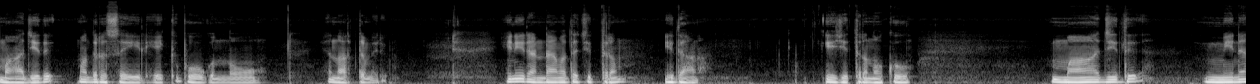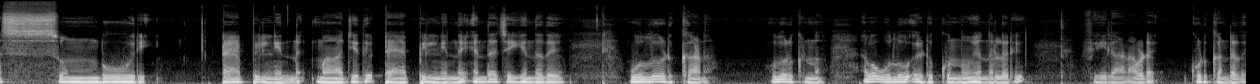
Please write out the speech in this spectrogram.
മാജിദ് മദ്രസയിലേക്ക് പോകുന്നു എന്നർത്ഥം വരും. ഇനി രണ്ടാമത്തെ ചിത്രം ഇതാണ്. ഈ ചിത്രം നോക്കൂ. മാജിദ് മിനസുംബൂരി ടാപ്പിൽ നിന്ന് മാജിദ് ടാപ്പിൽ നിന്ന് എന്താ ചെയ്യുന്നത്? ഉള്ളു എടുക്കുകയാണ് ഉളു എടുക്കുന്നു അപ്പോൾ ഉലു എടുക്കുന്നു എന്നുള്ളൊരു ഫീലാണ് അവിടെ കൊടുക്കേണ്ടത്.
